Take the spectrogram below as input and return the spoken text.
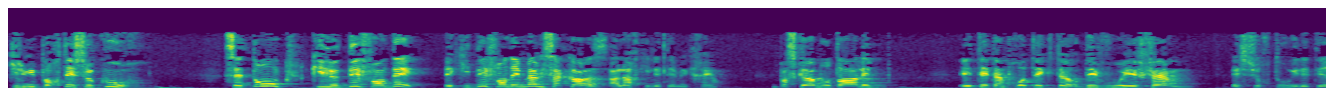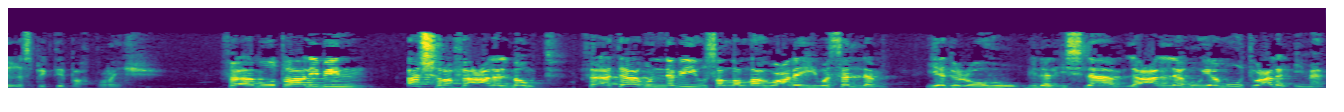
qui lui portait secours, cet oncle qui le défendait et qui défendait même sa cause alors qu'il était mécréant. Parce que Abu Talib était un protecteur dévoué et ferme et surtout il était respecté par Quraysh. فأبو طالب أشرف على الموت فأتاه النبي صلى الله عليه وسلم يدعوه إلى الإسلام لعله يموت على الإيمان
